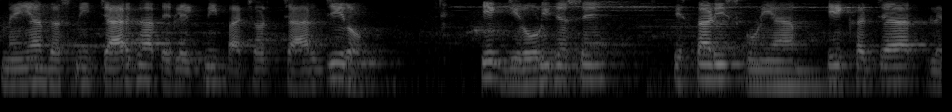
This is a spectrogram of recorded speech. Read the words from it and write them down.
અને અહીંયા દસની ચાર ઘાત એટલે એકની પાછળ ચાર જીરો એક જીરો ઉડી જશે. પિસ્તાળીસ ગુણ્યા એક હજાર એટલે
